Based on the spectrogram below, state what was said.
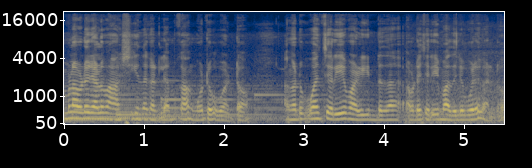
നമ്മളവിടെ ഒരാൾ വാഷ് ചെയ്യുന്ന കണ്ടില്ല. നമുക്ക് അങ്ങോട്ട് പോകാം കേട്ടോ. അങ്ങോട്ട് പോകാൻ ചെറിയ വഴിയുണ്ട്. അവിടെ ചെറിയ മതിൽ പോലെ കണ്ടോ?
